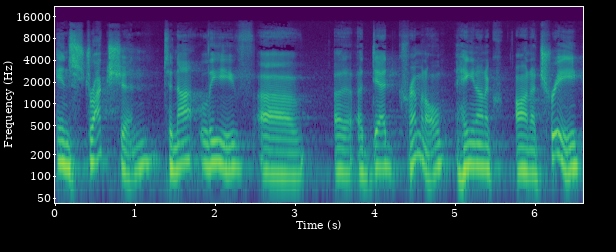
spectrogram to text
instruction to not leave uh, a, a, dead criminal hanging on a, on a tree,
